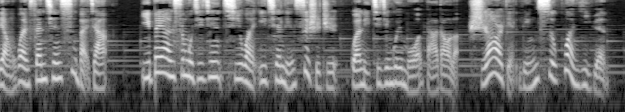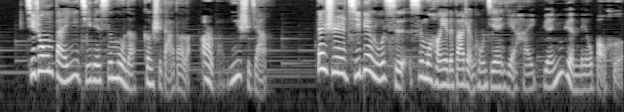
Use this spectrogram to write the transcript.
两万三千四百家，已备案私募基金七万一千零四十只，管理基金规模达到了十二点零四万亿元，其中百亿级别私募呢，更是达到了二百一十家。但是，即便如此，私募行业的发展空间也还远远没有饱和，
